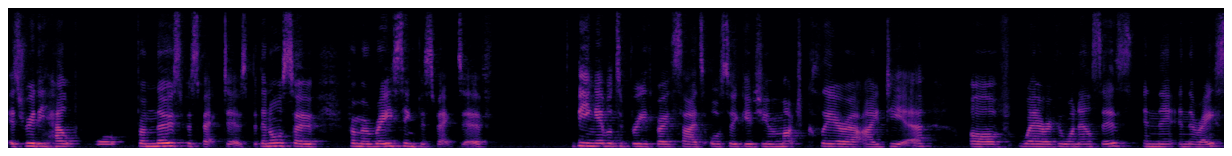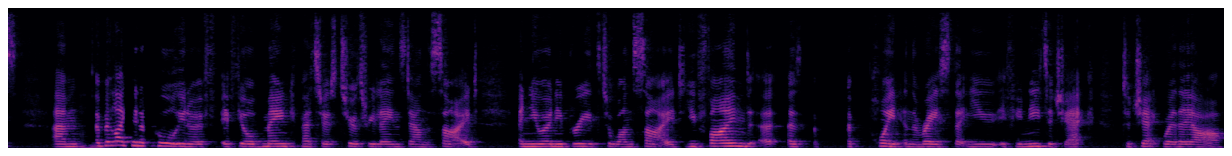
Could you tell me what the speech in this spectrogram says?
is really helpful from those perspectives, but then also from a racing perspective being able to breathe both sides also gives you a much clearer idea of where everyone else is in the in the race. Um, mm-hmm. A bit like in a pool, you know, if, if your main competitor is two or three lanes down the side and you only breathe to one side, you find a, a, a point in the race that you, if you need to check, to check where they are.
